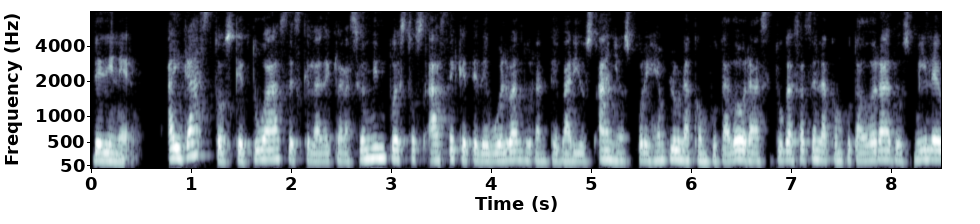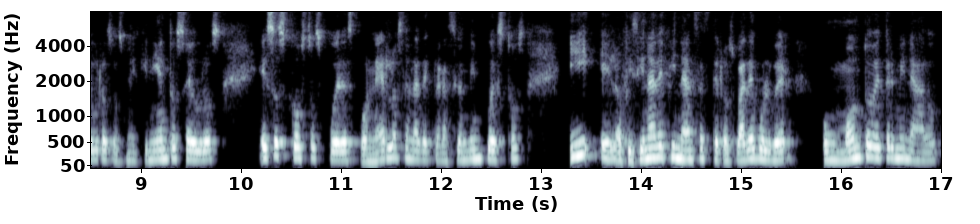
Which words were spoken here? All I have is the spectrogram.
de dinero. Hay gastos que tú haces que la declaración de impuestos hace que te devuelvan durante varios años. Por ejemplo, una computadora. Si tú gastas en la computadora 2.000 euros, 2.500 euros, esos costos puedes ponerlos en la declaración de impuestos y eh, la oficina de finanzas te los va a devolver un monto determinado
